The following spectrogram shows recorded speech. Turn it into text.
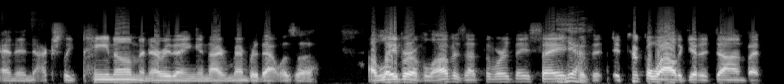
and then actually paint them and everything. And I remember that was a a labor of love. Is that the word they say? Yeah. Because it, it took a while to get it done, but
